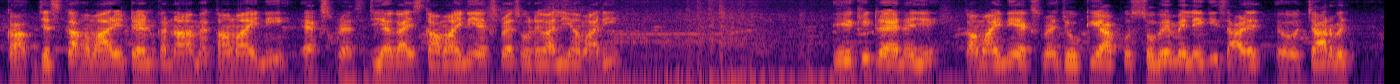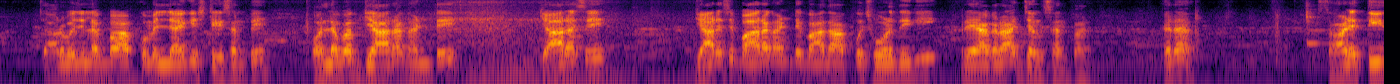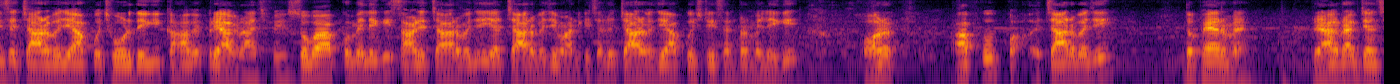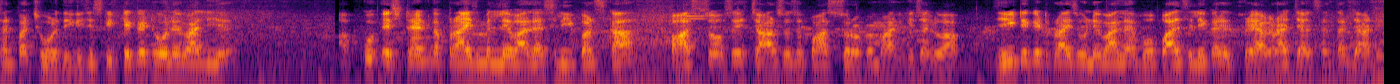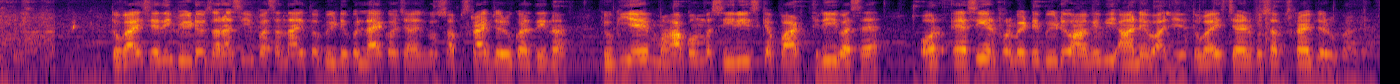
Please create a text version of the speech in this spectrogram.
का, जिसका हमारी ट्रेन का नाम है कामायनी एक्सप्रेस। जी हाँ गाइस, कामायनी एक्सप्रेस होने वाली हमारी एक ही ट्रेन है ये, कामायनी एक्सप्रेस, जो कि आपको सुबह मिलेगी साढ़े चार बजे चार बजे लगभग आपको मिल जाएगी स्टेशन पे, और लगभग ग्यारह घंटे, ग्यारह से ग्यारह से बारह घंटे बाद आपको छोड़ देगी प्रयागराज जंक्शन पर, है ना? साढ़े तीन से चार बजे आपको छोड़ देगी कहाँ पे? प्रयागराज पे। सुबह आपको मिलेगी साढ़े चार बजे या चार बजे मान के चलो, चार बजे आपको स्टेशन पर मिलेगी और आपको चार बजे दोपहर में प्रयागराज जंक्शन पर छोड़ देगी, जिसकी टिकट होने वाली है। आपको इस ट्रेन का प्राइस मिलने वाला है स्लीपर्स का 500 से 400 से 500 रुपये मान के चलो आप। यही टिकट प्राइस होने वाला है भोपाल से लेकर प्रयागराज जंक्शन तक जाने के तो गाइस यदि वीडियो ज़रा सी पसंद आई तो वीडियो को लाइक और चैनल को सब्सक्राइब ज़रूर कर देना, क्योंकि ये महाकुंभ सीरीज़ का पार्ट थ्री बस है और ऐसी इन्फॉर्मेटिव वीडियो आगे भी आने वाली है। तो गाइस चैनल को सब्सक्राइब ज़रूर कर देना।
